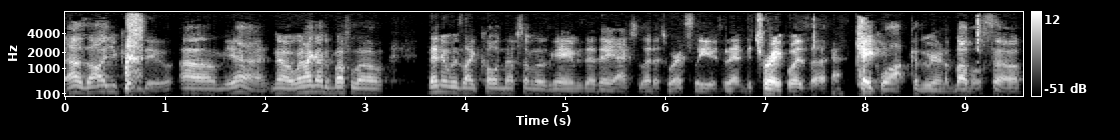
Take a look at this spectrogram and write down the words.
that was all you could do. Um, yeah, no, when I got to Buffalo, then it was like cold enough some of those games that they actually let us wear sleeves. And then Detroit was a cakewalk because we were in a bubble. So,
